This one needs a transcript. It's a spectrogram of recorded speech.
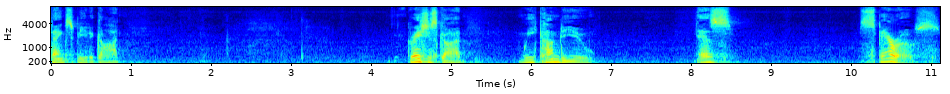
thanks be to God. Gracious God, we come to you as sparrows,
